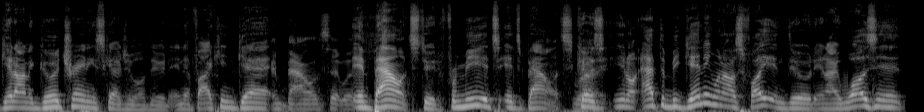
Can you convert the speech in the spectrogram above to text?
get on a good training schedule, dude, and if I can get And balance it with and balance, dude. For me, it's it's balance because Right. you know at the beginning when I was fighting, dude, and I wasn't,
